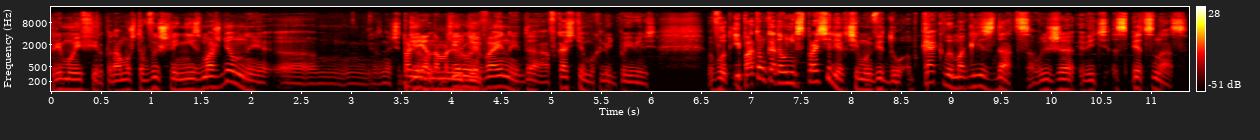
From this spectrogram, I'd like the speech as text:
прямой эфир, потому что вышли не изможденные, э, значит, Пленом геро- герои люди. войны, да, а в костюмах люди появились. Вот. И потом, когда у них спросили, я к чему веду, как вы могли сдаться? Вы же ведь спецназ.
